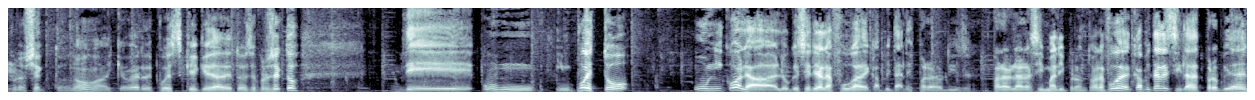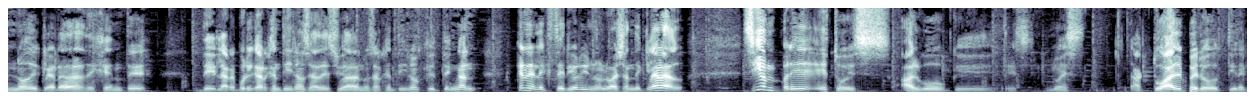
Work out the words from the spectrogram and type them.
proyecto, ¿no? Hay que ver después qué queda de todo ese proyecto de un impuesto único a, lo que sería la fuga de capitales, para abrir, para hablar así mal y pronto. A la fuga de capitales y las propiedades no declaradas de gente de la República Argentina, o sea, de ciudadanos argentinos que tengan en el exterior y no lo hayan declarado. Siempre, esto es algo que no es actual, pero tiene,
